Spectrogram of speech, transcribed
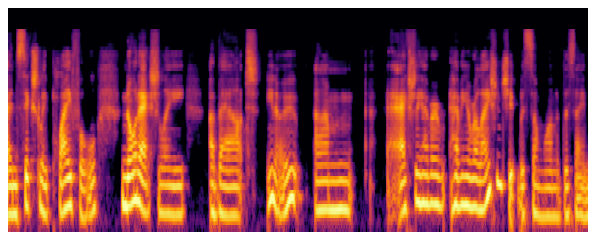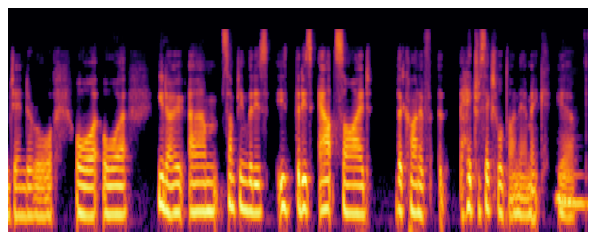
and sexually playful, not actually about you know um, actually have a, having a relationship with someone of the same gender or or or you know, um, something that is, is that is outside the kind of uh, heterosexual dynamic. Yeah. Mm.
